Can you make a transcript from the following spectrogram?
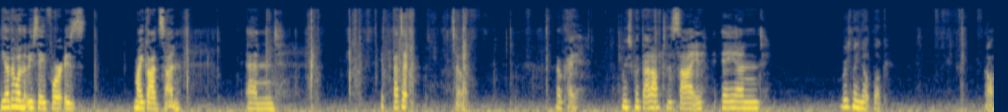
the other one that we save for is my godson. And yep, that's it. So, okay. Let me just put that off to the side. And where's my notebook? Oh.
